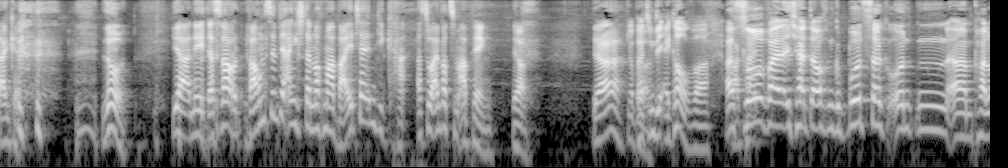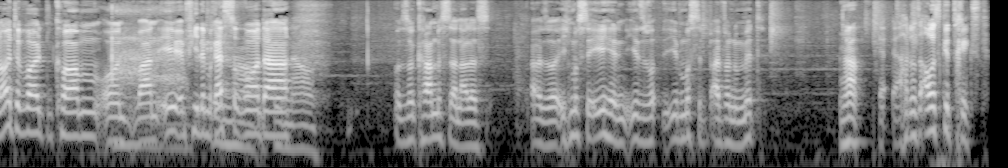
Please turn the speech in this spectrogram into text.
danke. so. Ja, nee, das war. Und warum sind wir eigentlich dann nochmal weiter in die. Ka Achso, einfach zum Abhängen. Ja. ja. Ja, Weil es um die Ecke auch war. Ach so, weil ich hatte auch einen Geburtstag unten, äh, ein paar Leute wollten kommen und waren eh viel im Restaurant da. Genau. Und so kam es dann alles. Also ich musste eh hin, ihr, ihr musstet einfach nur mit. Ja. Er, er hat uns ausgetrickst.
